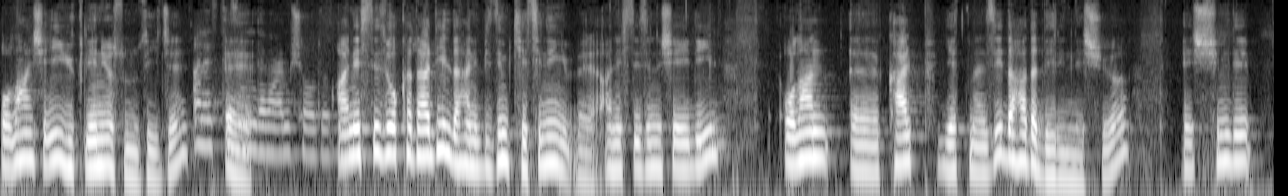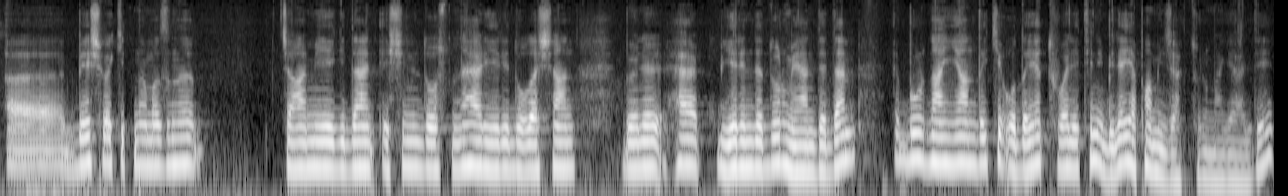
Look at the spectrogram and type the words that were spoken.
olan şeyi yükleniyorsunuz iyice. Anestezinin Evet. de vermiş olduğu. Anestezi o kadar değil de hani bizim kesinin gibi anestezinin şeyi değil. Olan e, kalp yetmezliği daha da derinleşiyor. E, şimdi e, beş vakit namazını camiye giden, eşini dostunu her yeri dolaşan, böyle her yerinde durmayan dedem e, buradan yandaki odaya tuvaletini bile yapamayacak duruma geldi.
